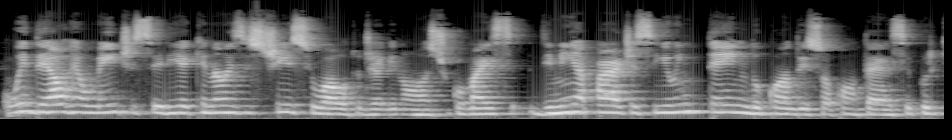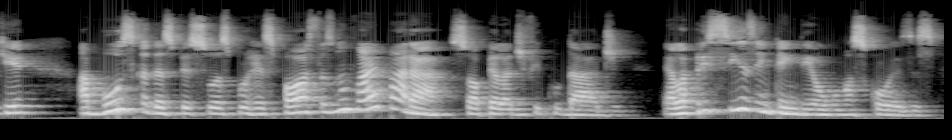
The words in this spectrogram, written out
o ideal realmente seria que não existisse o autodiagnóstico, mas de minha parte, sim, eu entendo quando isso acontece, porque a busca das pessoas por respostas não vai parar só pela dificuldade. Ela precisa entender algumas coisas.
